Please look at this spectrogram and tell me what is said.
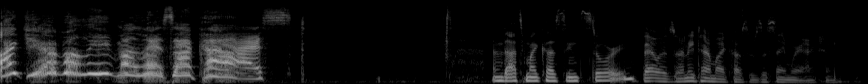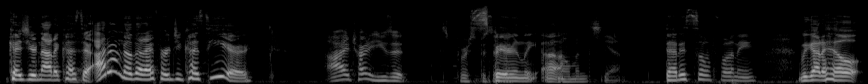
"I can't believe Melissa cussed." And that's my cussing story. That was anytime I cussed, it was the same reaction. Because you're not a cusser. I don't know that I've heard you cuss here. I try to use it for specific Sparingly. Uh, moments. Yeah. That is so funny. We gotta help.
